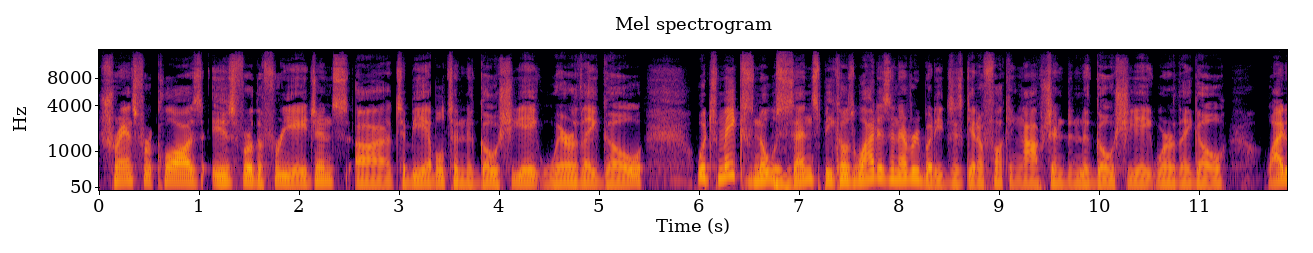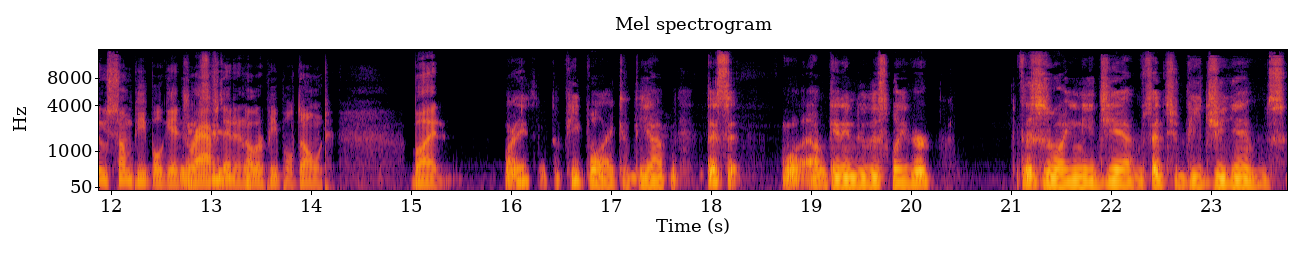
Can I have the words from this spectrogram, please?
transfer clause is for the free agents uh to be able to negotiate where they go. Which makes no Mhm. sense because why doesn't everybody just get a fucking option to negotiate where they go? Why do some people get drafted and other people don't? But Why do you think the people like the op? This is, well, I'll get into this later. This is why you need GMs. It should be GMs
